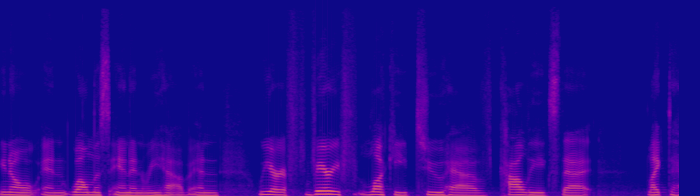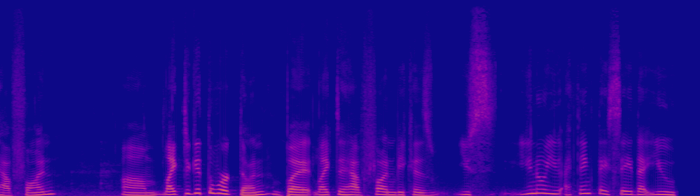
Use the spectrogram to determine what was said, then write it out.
you know in wellness and in rehab. And we are very lucky to have colleagues that like to have fun um, like to get the work done but like to have fun because you you know you, i think they say that you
